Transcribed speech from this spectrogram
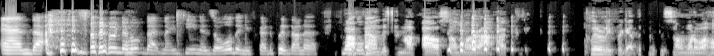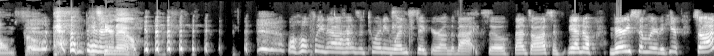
And uh, so I don't know if that 19 is old, and you've got to put it on a I found this in my file somewhere. I, I clearly forgot to put this on one of my homes, so it's here now. well, hopefully now it has a 21 sticker on the back. So that's awesome. Yeah, no, very similar to here. So I'm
